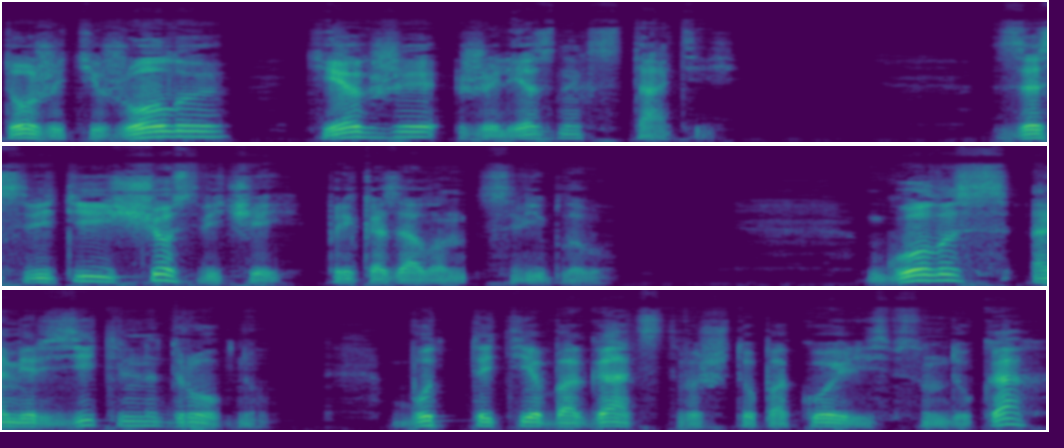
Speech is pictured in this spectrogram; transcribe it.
тоже тяжелую, тех же железных статей. «Засвети еще свечей», — приказал он Свиблову. Голос омерзительно дрогнул, будто те богатства, что покоились в сундуках,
